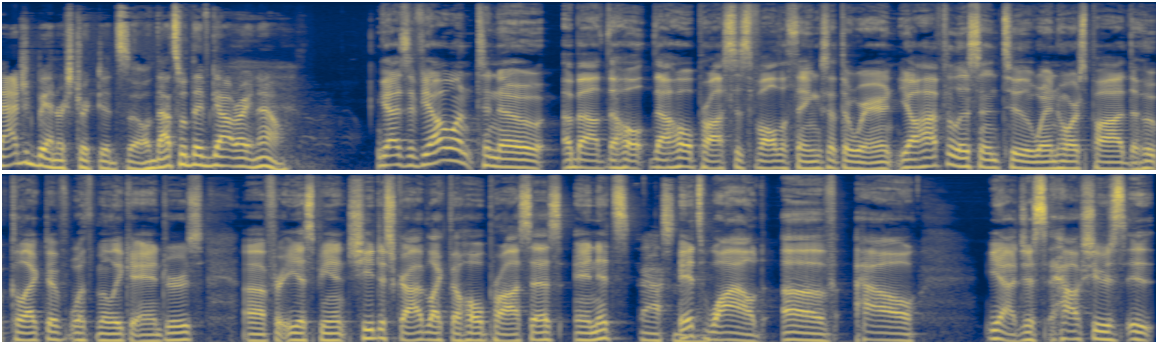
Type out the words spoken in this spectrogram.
Magic Band restricted. So that's what they've got right now. Guys, if y'all want to know about the whole that whole process of all the things that they're wearing, y'all have to listen to the Windhorst Pod, the Hoop Collective with Malika Andrews uh, for ESPN. She described like the whole process, and it's Fascinating. it's wild of how yeah, just how she was uh,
